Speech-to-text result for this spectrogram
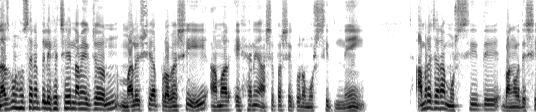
নাজমুল হোসেন আপনি লিখেছেন, আমি একজন মালয়েশিয়া প্রবাসী, আমার এখানে আশেপাশে কোনো মসজিদ নেই। আমরা যারা মসজিদে বাংলাদেশি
